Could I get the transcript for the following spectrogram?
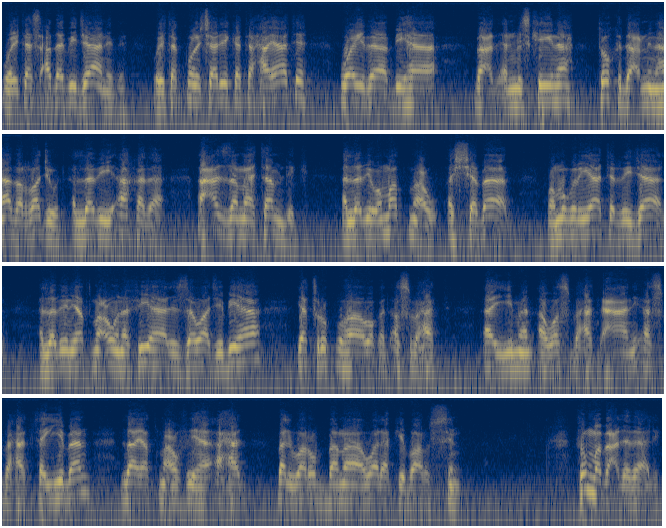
ولتسعد بجانبه ولتكون شريكة حياته وإذا بها بعد المسكينة تخدع من هذا الرجل الذي أخذ أعز ما تملك الذي هو مطمع الشباب ومغريات الرجال الذين يطمعون فيها للزواج بها يتركها وقد أصبحت أيما أو أصبحت عاني أصبحت ثيبا لا يطمع فيها أحد بل وربما ولا كبار السن. ثم بعد ذلك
